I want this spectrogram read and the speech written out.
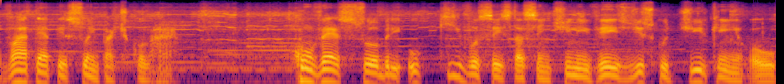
vá até a pessoa em particular. Converse sobre o que você está sentindo em vez de discutir quem errou.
